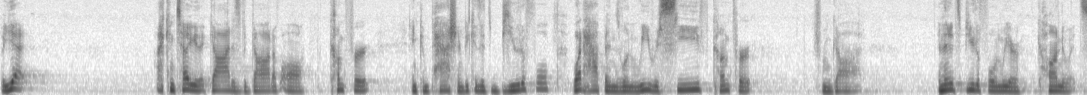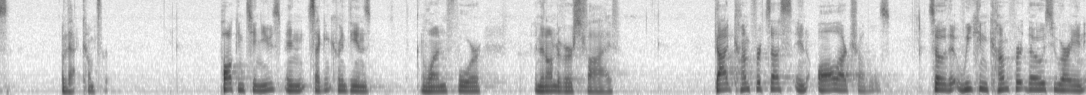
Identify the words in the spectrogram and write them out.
But yet, I can tell you that God is the God of all comfort and compassion because it's beautiful what happens when we receive comfort from God. And then it's beautiful when we are conduits of that comfort. Paul continues in 2 Corinthians 1 4, and then on to verse 5. God comforts us in all our troubles so that we can comfort those who are in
